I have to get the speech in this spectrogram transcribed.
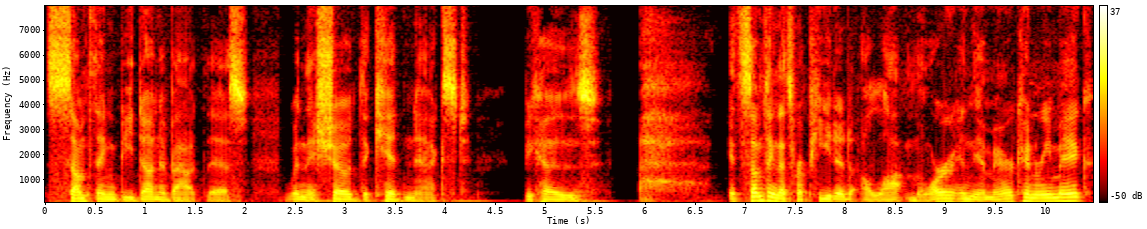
something be done about this when they showed the kid next, because it's something that's repeated a lot more in the American remake.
